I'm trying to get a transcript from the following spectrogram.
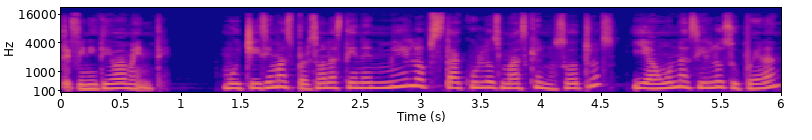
definitivamente. Muchísimas personas tienen mil obstáculos más que nosotros y aún así lo superan,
